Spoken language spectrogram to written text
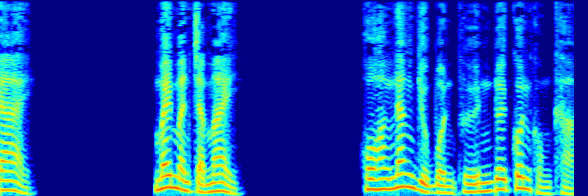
ได้ ไม่มันจะไม่ โฮฮังนั่งอยู่บนพื้นด้วยก้นของเขา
